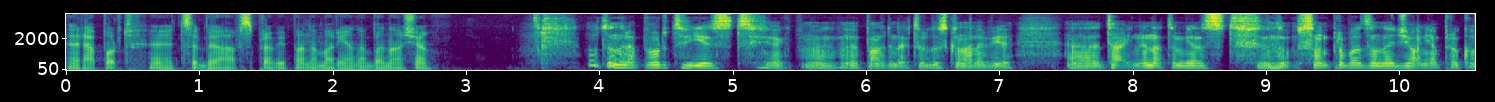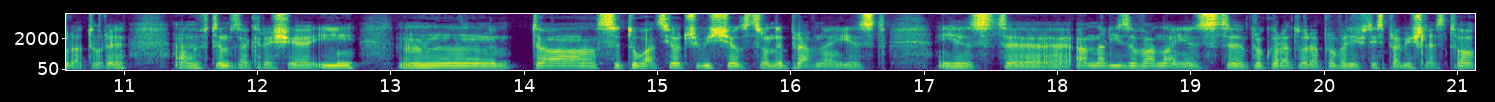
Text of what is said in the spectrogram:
raport e, CBA w sprawie pana Mariana Banasia? No, ten raport jest, jak pan redaktor doskonale wie, e, tajny, natomiast no, są prowadzone działania prokuratury e, w tym zakresie i mm, ta sytuacja oczywiście od strony prawnej jest, jest e, analizowana, jest prokuratura prowadzi w tej sprawie śledztwo.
